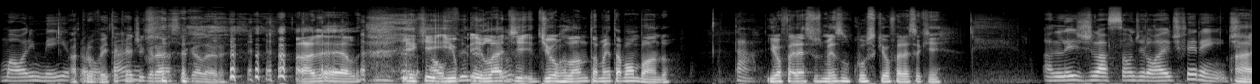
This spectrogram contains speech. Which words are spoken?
uma hora e meia para Aproveita que é de graça, hein, galera. Olha ela. E, aqui, e, e lá de, de Orlando também tá bombando. Tá. E oferece os mesmos cursos que oferece aqui. A legislação de lá é diferente. Ah,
